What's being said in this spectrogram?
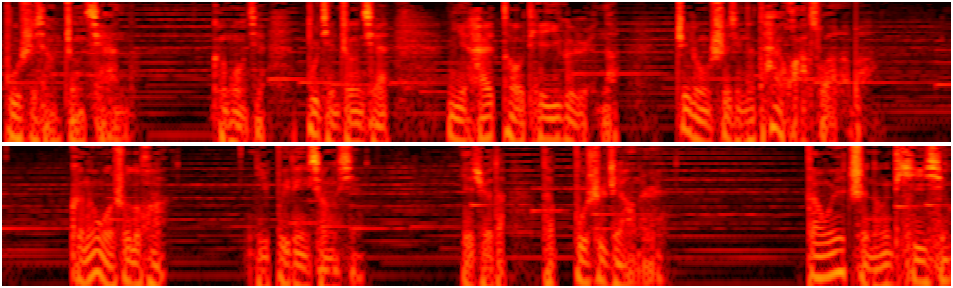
不是想挣钱呢？更况且不仅挣钱，你还倒贴一个人呢，这种事情他太划算了吧？可能我说的话，你不一定相信，也觉得他不是这样的人，但我也只能提醒，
